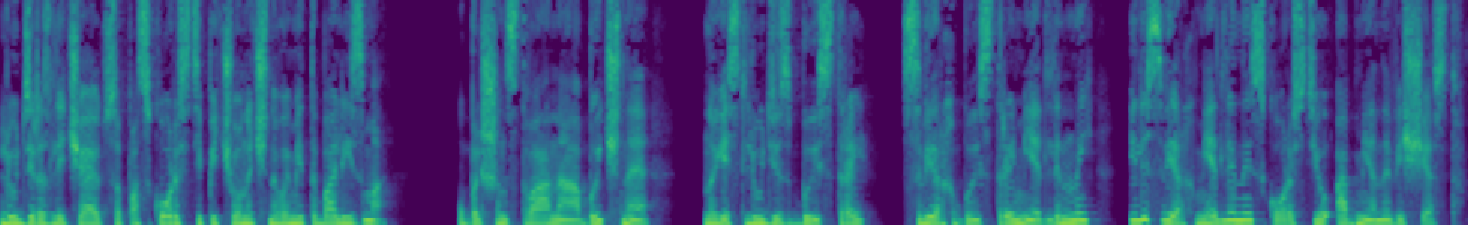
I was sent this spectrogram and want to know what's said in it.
Люди различаются по скорости печеночного метаболизма. У большинства она обычная, но есть люди с быстрой, сверхбыстрой, медленной или сверхмедленной скоростью обмена веществ.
